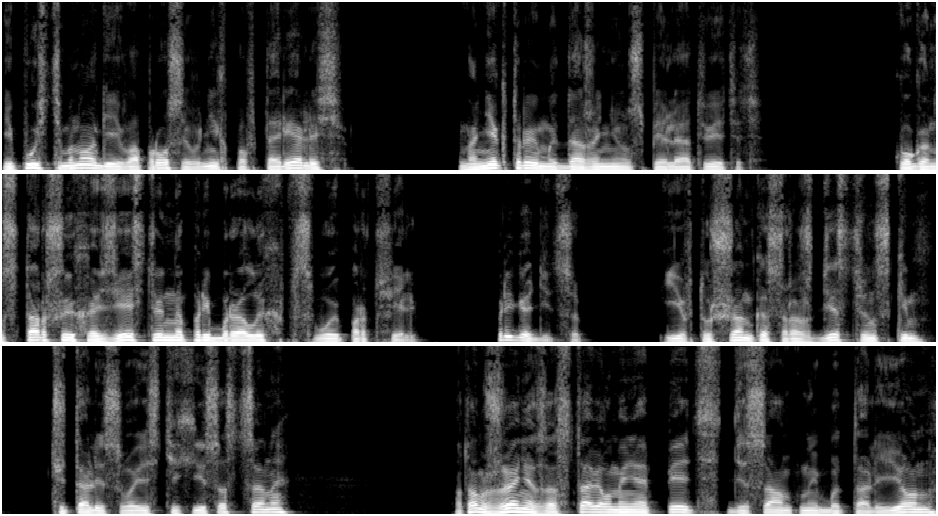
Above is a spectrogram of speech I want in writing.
И пусть многие вопросы в них повторялись, на некоторые мы даже не успели ответить. Коган-старший хозяйственно прибрал их в свой портфель. Пригодится. Евтушенко с Рождественским читали свои стихи со сцены. Потом Женя заставил меня петь «Десантный батальон»,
